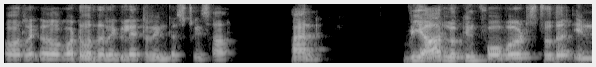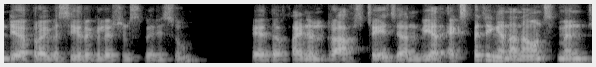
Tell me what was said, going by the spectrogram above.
or uh, whatever the regulatory industries are. And we are looking forward to the India privacy regulations very soon, at the final draft stage, and we are expecting an announcement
